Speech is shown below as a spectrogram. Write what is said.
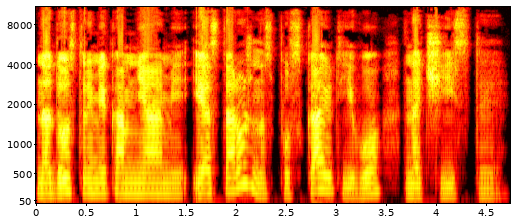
над острыми камнями и осторожно спускают его на чистое.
